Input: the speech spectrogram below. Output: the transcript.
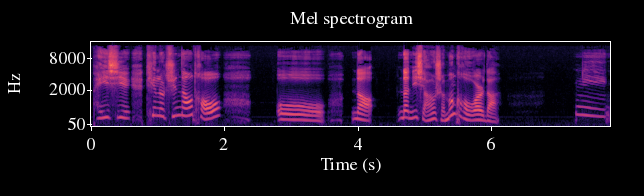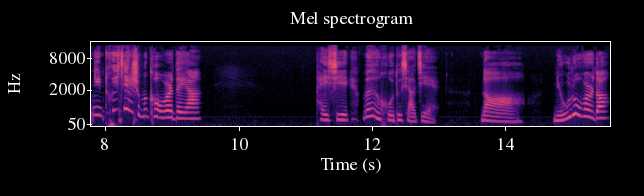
裴西听了直挠头：“哦，那……”那你想要什么口味的？你你推荐什么口味的呀？佩西问糊涂小姐：“那牛肉味的？”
